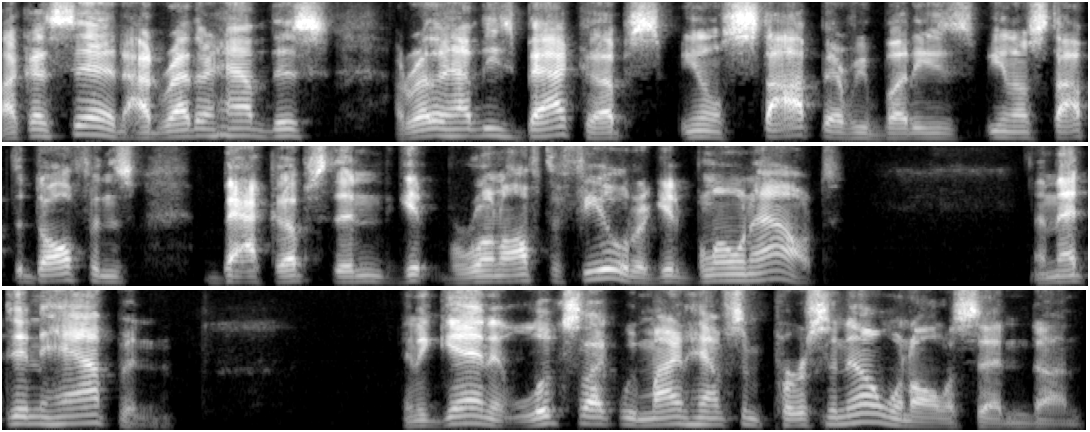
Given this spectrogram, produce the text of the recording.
Like I said, I'd rather have this I'd rather have these backups, you know, stop everybody's, you know, stop the Dolphins backups than get run off the field or get blown out. And that didn't happen. And again, it looks like we might have some personnel when all is said and done,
